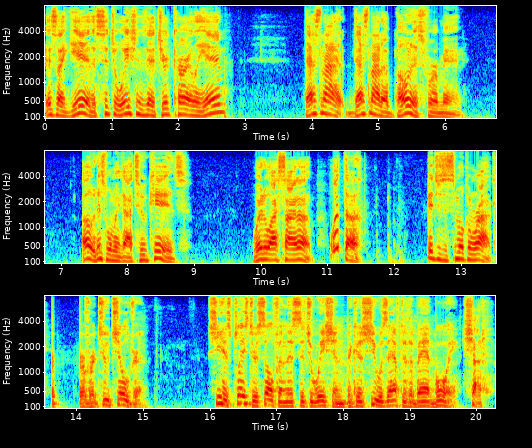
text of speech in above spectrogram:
it's like yeah the situations that you're currently in that's not that's not a bonus for a man oh this woman got two kids where do i sign up what the bitches is smoking rock of her two children. She has placed herself in this situation because she was after the bad boy. Shut.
